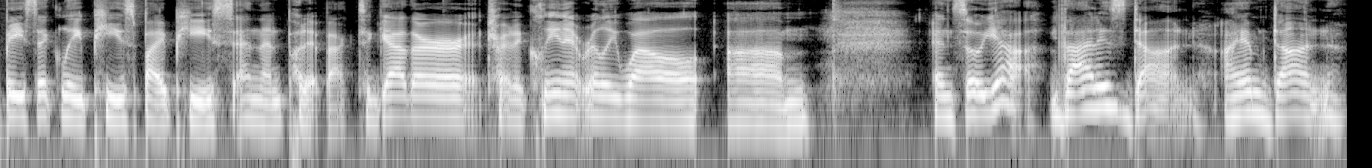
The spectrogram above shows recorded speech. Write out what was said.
basically piece by piece and then put it back together try to clean it really well um, and so yeah that is done i am done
